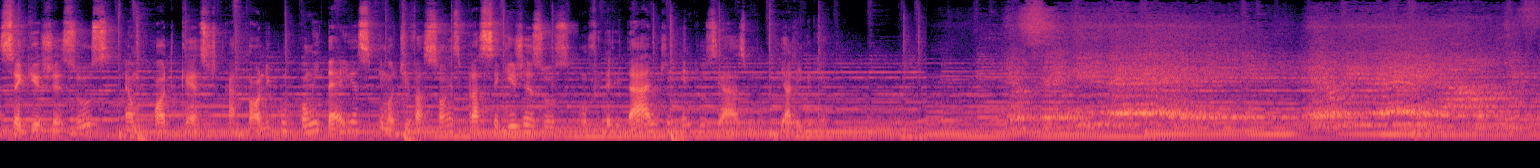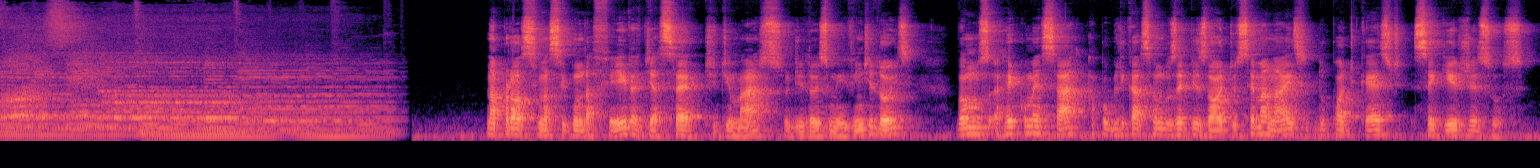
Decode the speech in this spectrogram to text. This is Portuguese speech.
Seguir Jesus é um podcast católico com ideias e motivações para seguir Jesus com fidelidade, entusiasmo e alegria. Eu seguirei, eu irei for Senhor. Na próxima segunda-feira, dia 7 de março de 2022, vamos recomeçar a publicação dos episódios semanais do podcast Seguir Jesus.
